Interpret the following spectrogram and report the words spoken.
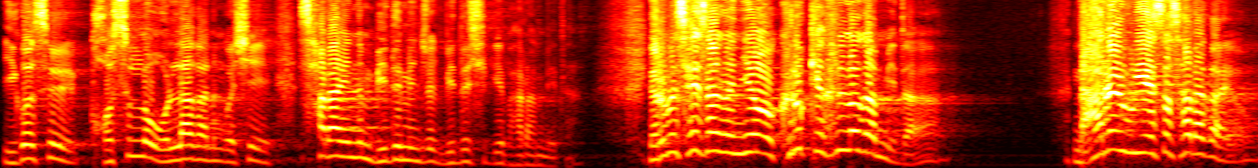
이것을 거슬러 올라가는 것이 살아있는 믿음인 줄 믿으시기 바랍니다. 여러분 세상은요, 그렇게 흘러갑니다. 나를 위해서 살아가요.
